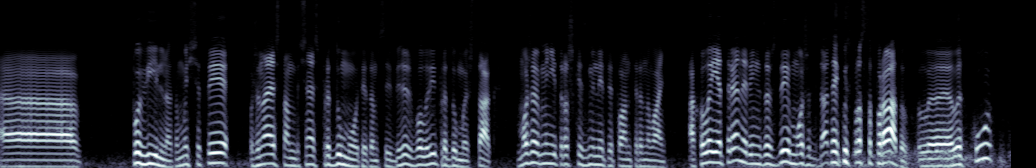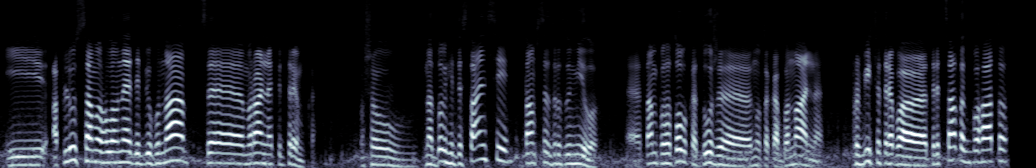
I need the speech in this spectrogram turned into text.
е, повільно, тому що ти починаєш там починаєш придумувати там собі, біжиш в голові, придумуєш так. Може мені трошки змінити план тренувань. А коли є тренер, він завжди може дати якусь просто пораду легку. І, а плюс саме головне для бігуна це моральна підтримка. Тому що на довгій дистанції там все зрозуміло. Е, Там підготовка дуже ну, така банальна. Пробігти треба тридцяток багато,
